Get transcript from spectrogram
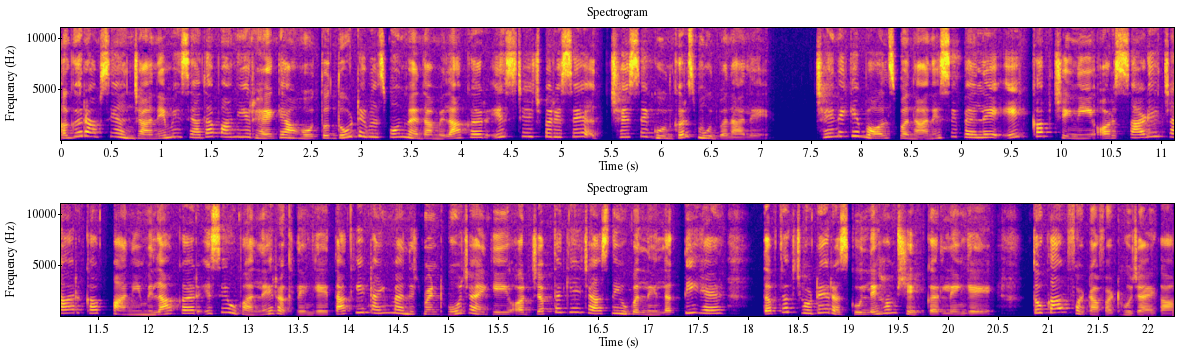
अगर आपसे अनजाने में ज़्यादा पानी रह गया हो तो दो टेबलस्पून मैदा मिलाकर इस स्टेज पर इसे अच्छे से गूंदकर स्मूथ बना लें। छेने के बॉल्स बनाने से पहले एक कप चीनी और साढ़े चार कप पानी मिलाकर इसे उबालने रख लेंगे ताकि टाइम मैनेजमेंट हो जाएगी और जब तक ये चाशनी उबलने लगती है, तब तक छोटे रसगुल्ले हम शेप कर लेंगे। तो काम फटाफट हो जाएगा।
